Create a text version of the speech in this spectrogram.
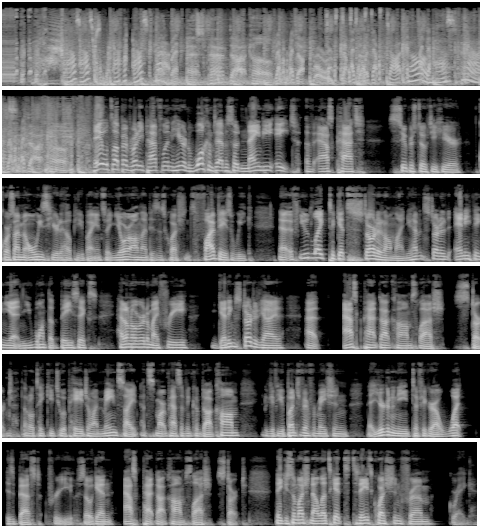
Ask, ask, ask Pat. AskPat.com. Dot com. Ask Pat. Dot com. Hey, what's up, everybody? Pat Flynn here, and welcome to episode 98 of Ask Pat. Super stoked you're here. Of course, I'm always here to help you by answering your online business questions five days a week. Now, if you'd like to get started online, you haven't started anything yet, and you want the basics, head on over to my free Getting Started guide at askpat.com slash start. That'll take you to a page on my main site at smartpassiveincome.com. It'll give you a bunch of information that you're going to need to figure out what is best for you. So again, askpat.com slash start. Thank you so much. Now let's get to today's question from Greg.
